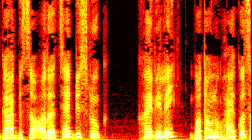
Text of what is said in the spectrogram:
गाविस अध्यक्ष विष्णु खैरेले बताउनु भएको छ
